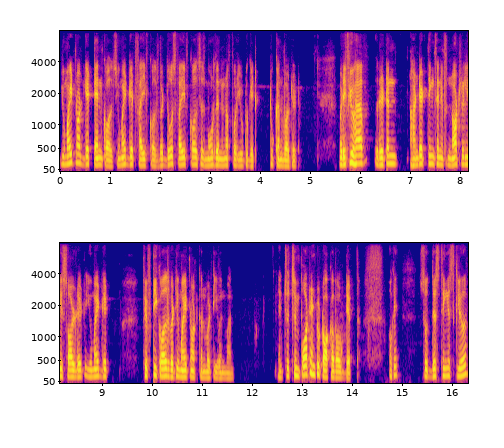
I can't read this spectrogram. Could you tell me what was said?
you might not get 10 calls you might get five calls but those five calls is more than enough for you to get to convert it. But if you have written 100 things and if not really solved it you might get 50 calls but you might not convert even one. And so it's important to talk about depth okay? So this thing is clear.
